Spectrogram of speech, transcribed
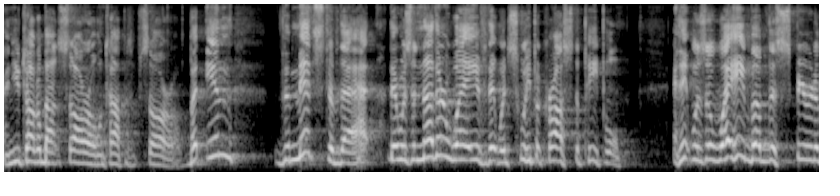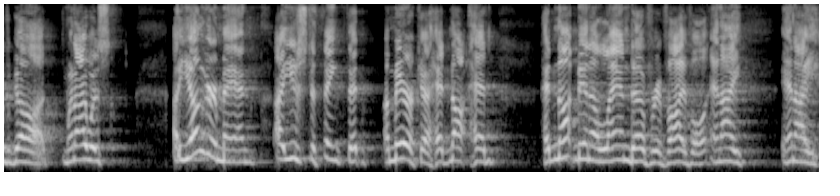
And you talk about sorrow on top of sorrow. But in the midst of that, there was another wave that would sweep across the people. And it was a wave of the Spirit of God. When I was a younger man, I used to think that America had not had, had not been a land of revival. And I, and I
